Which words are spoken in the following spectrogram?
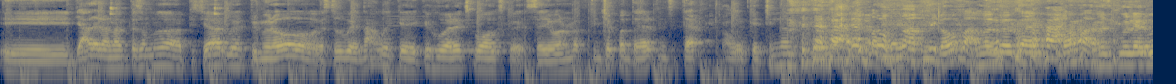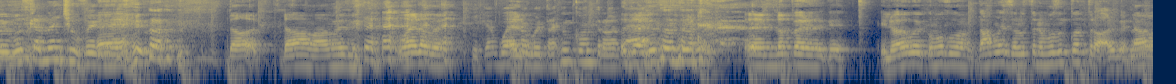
Y ya de la nada empezamos a pistear, güey. Primero estos, güey, no, güey, que hay que jugar Xbox, güey. Se llevaron una pinche pantalla al pinche terreno, güey. Qué chingados. no mames, güey. o sea, No mames, culero, Güey, buscando enchufe, güey. Eh, No, no mames, güey. Bueno, güey. Bueno, güey, traje un control. O sea, eh, no, pero de que. Y luego, güey, ¿cómo jugamos? No, güey, solo tenemos un control, güey. No.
